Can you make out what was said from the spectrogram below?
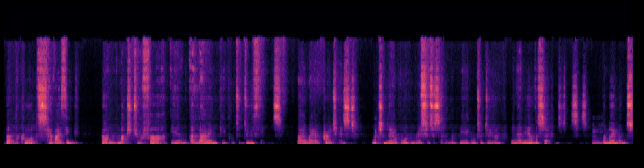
But the courts have, I think, gone much too far in allowing people to do things by way of protest, which no ordinary citizen would be able to do in any other circumstances. Mm. The moment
